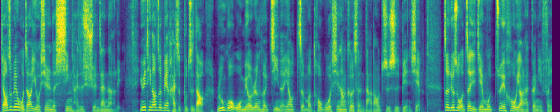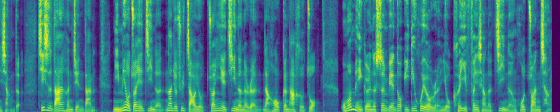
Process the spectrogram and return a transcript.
讲到这边，我知道有些人的心还是悬在那里，因为听到这边还是不知道，如果我没有任何技能，要怎么透过线上课程达到知识变现？这就是我这期节目最后要来跟你分享的。其实答案很简单，你没有专业技能，那就去找有专业技能的人，然后跟他合作。我们每个人的身边都一定会有人有可以分享的技能或专长，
